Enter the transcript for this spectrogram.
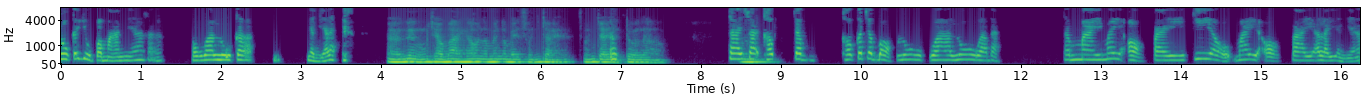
ลูกก็อยู่ประมาณเนี้ยค่ะ เพราะว่าลูกก็อย่างนี้แหละเรื่องของชาวบ้านเขาเราไม่ต้องไปสนใจ สนใจตัวเราใช่ใช่เขาจะเขาก็จะบอกลูกว่าลูกว่าแบบทำไมไม่ออกไปเที่ยวไม่ออกไปอะไรอย่างเงี้ย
